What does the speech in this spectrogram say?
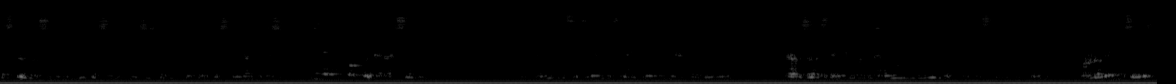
esto los lingüistas insisten un poco en que escribamos así. Tienen un poco de razón en pedirnos que escribamos la Y y la W, pero nosotros tenemos la U y la I, y entonces con eso tenemos, por lo menos en este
